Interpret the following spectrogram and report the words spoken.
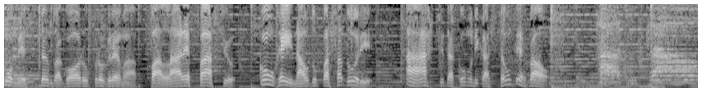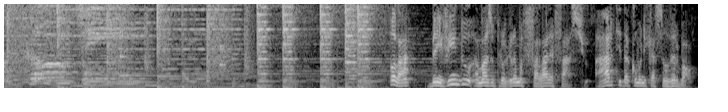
Começando agora o programa Falar é Fácil, com Reinaldo Passadori. A arte da comunicação verbal. Rádio Cloud Coaching. Olá, bem-vindo a mais um programa Falar é Fácil, a arte da comunicação verbal.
